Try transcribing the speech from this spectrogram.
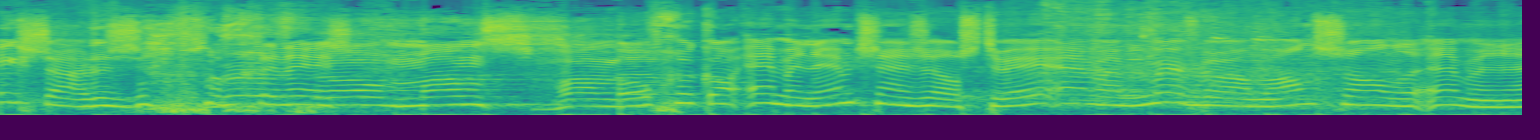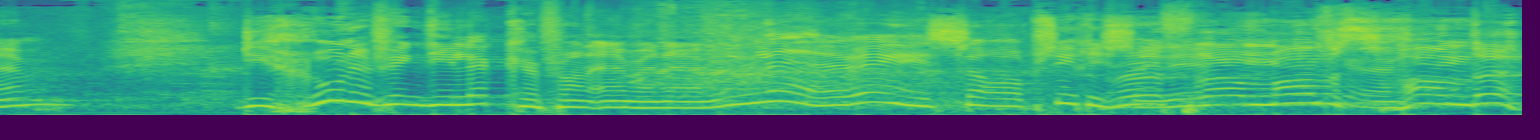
ik zou dus zelf nog ineens... Mevrouw Manshanden. Opgekomen. M&M het zijn zelfs twee M. Mevrouw Manshanden, M&M. Die groene vind ik niet lekker van M&M. Nee, weet ik niet. Het zal wel psychisch zijn. Mevrouw Manshanden.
